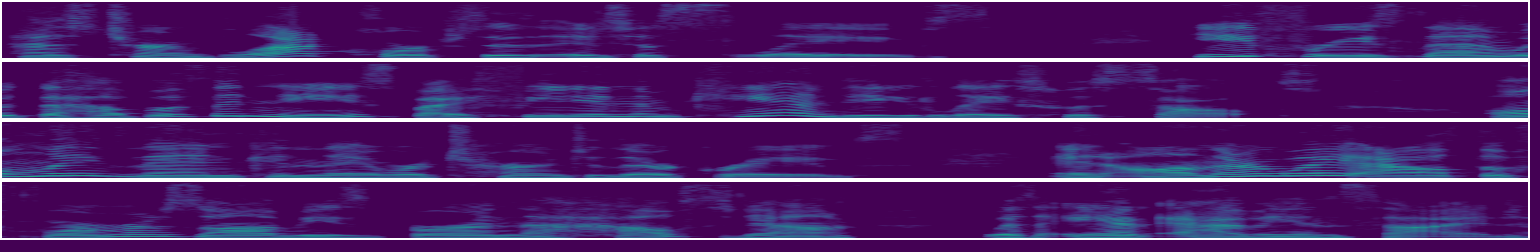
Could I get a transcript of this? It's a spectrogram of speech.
has turned black corpses into slaves. He frees them with the help of the niece by feeding them candy laced with salt. Only then can they return to their graves. And on their way out, the former zombies burn the house down with Aunt Abby inside,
